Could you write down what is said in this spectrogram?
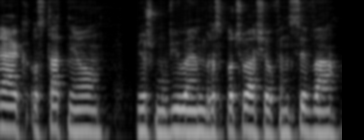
tak jak ostatnio już mówiłem, rozpoczęła się ofensywa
